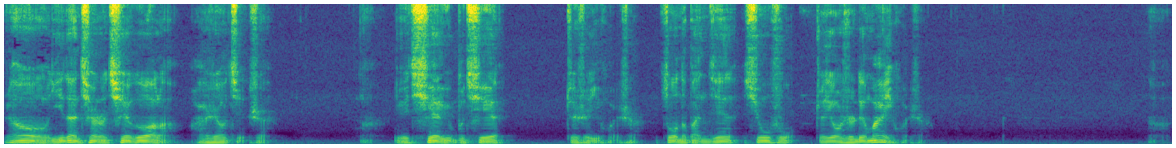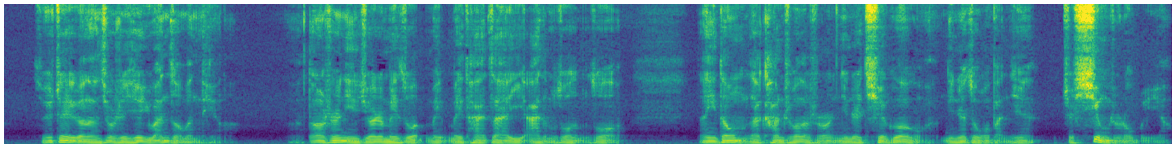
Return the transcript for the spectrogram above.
然后一旦切上切割了，还是要谨慎啊，因为切与不切，这是一回事做的钣金修复。这又是另外一回事啊，所以这个呢，就是一些原则问题了。当时你觉着没做，没没太在意，爱怎么做怎么做。那你等我们在看车的时候，您这切割过，您这做过钣金，这性质都不一样。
